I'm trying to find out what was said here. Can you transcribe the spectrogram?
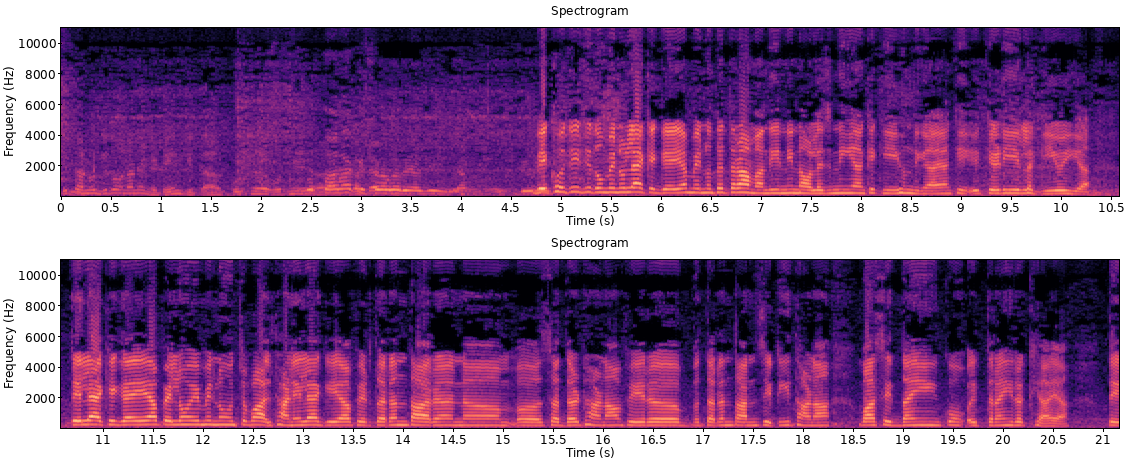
ਤੇ ਤੁਹਾਨੂੰ ਜਦੋਂ ਉਹਨਾਂ ਨੇ ਡਿਟੇਨ ਕੀਤਾ ਕੁਝ ਉਥੇ ਵਰਤਾਰਾ ਕਿਸ ਤਰ੍ਹਾਂ ਦਾ ਰਿਹਾ ਜੀ? ਵੇਖੋ ਜੀ ਜਦੋਂ ਮੈਨੂੰ ਲੈ ਕੇ ਗਏ ਆ ਮੈਨੂੰ ਤੇ ਧਰਾਵਾਂ ਦੀ ਇੰਨੀ ਨੌਲੇਜ ਨਹੀਂ ਆ ਕਿ ਕੀ ਹੁੰਦੀਆਂ ਆ ਕਿ ਕਿਹੜੀ ਲੱਗੀ ਹੋਈ ਆ। ਤੇ ਲੈ ਕੇ ਗਏ ਆ ਪਹਿਲੋਂ ਇਹ ਮੈਨੂੰ ਝਵਾਲ ਥਾਣੇ ਲੈ ਗਏ ਆ ਫਿਰ ਤਰਨਤਾਰਨ ਅ, ਸਦਰ ਥਾਣਾ ਫਿਰ ਅ, ਤਰਨਤਾਰਨ ਸਿਟੀ ਥਾਣਾ ਬਸ ਇਦਾਂ ਹੀ ਤਰ੍ਹਾਂ ਹੀ ਰੱਖਿਆ ਆ। ਤੇ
